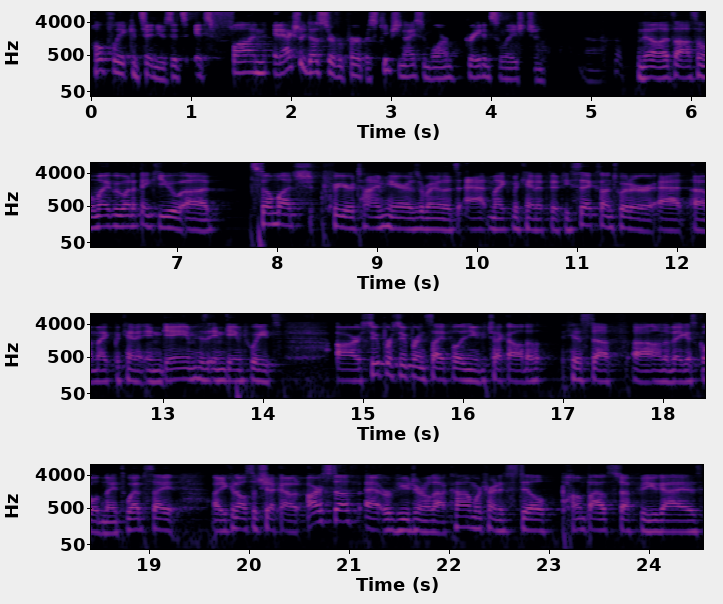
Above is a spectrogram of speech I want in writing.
hopefully it continues. It's it's fun. It actually does serve a purpose. Keeps you nice and warm. Great insulation. Uh, no, that's awesome. Well, Mike, we want to thank you uh, so much for your time here. As a reminder, that's at Mike McKenna 56 on Twitter, at uh, Mike McKenna in game. His in game tweets are super, super insightful, and you can check out his stuff uh, on the Vegas Golden Knights website. Uh, you can also check out our stuff at reviewjournal.com. We're trying to still pump out stuff for you guys.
